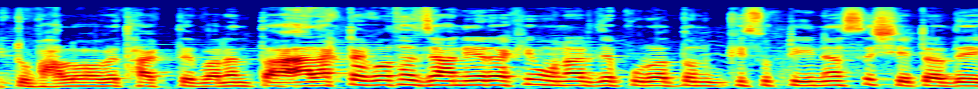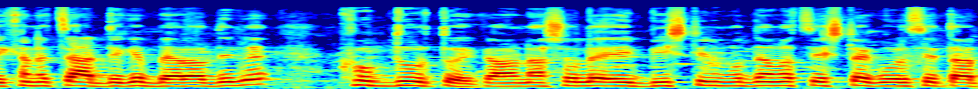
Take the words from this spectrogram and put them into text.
একটু ভালোভাবে থাকতে পারেন। তা আর একটা কথা জানিয়ে রাখি, ওনার যে পুরাতন কিছু টিন আছে, সেটা দিয়ে এখানে চারদিকে বেড়া দিবে খুব দূরতই। কারণ আসলে এই বৃষ্টির মধ্যে আমরা চেষ্টা করেছি তার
